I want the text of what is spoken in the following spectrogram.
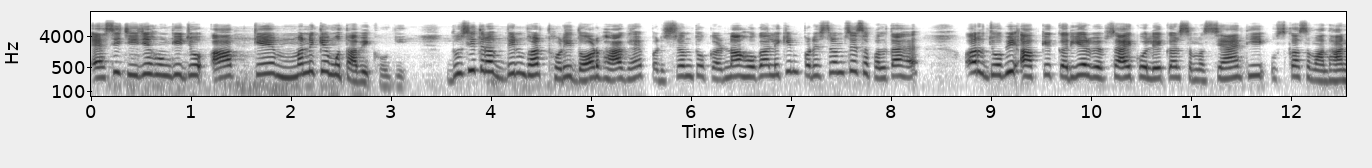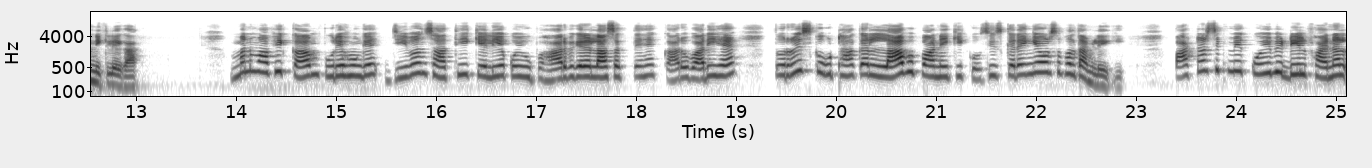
ऐसी चीज़ें होंगी जो आपके मन के मुताबिक होगी। दूसरी तरफ़ दिन भर थोड़ी दौड़ भाग है, परिश्रम तो करना होगा, लेकिन परिश्रम से सफलता है और जो भी आपके करियर व्यवसाय को लेकर समस्याएँ थी, उसका समाधान निकलेगा। मन माफिक काम पूरे होंगे, जीवन साथी के लिए कोई उपहार वगैरह ला सकते हैं, कारोबारी है तो रिस्क उठाकर लाभ पाने की कोशिश करेंगे और सफलता मिलेगी। पार्टनरशिप में कोई भी डील फाइनल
